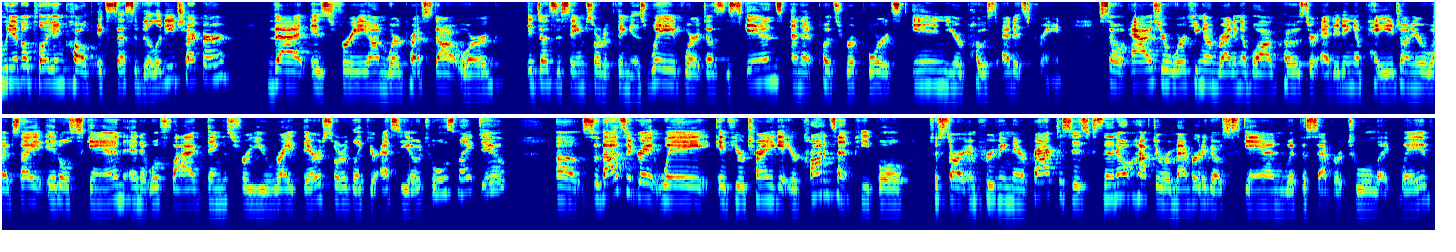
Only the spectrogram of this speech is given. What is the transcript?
we have a plugin called Accessibility Checker that is free on WordPress.org. It does the same sort of thing as Wave, where it does the scans and it puts reports in your post edit screen. So as you're working on writing a blog post or editing a page on your website, it'll scan and it will flag things for you right there, sort of like your SEO tools might do. Uh, so that's a great way if you're trying to get your content people to start improving their practices because they don't have to remember to go scan with a separate tool like Wave.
